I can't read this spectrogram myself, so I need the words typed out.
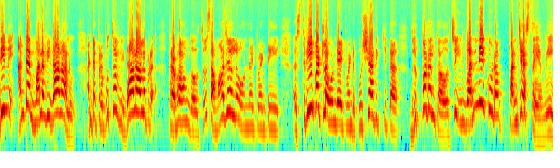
దీన్ని అంటే మన విధానాలు అంటే ప్రభుత్వ విధానాల ప్ర ప్రభావం కావచ్చు సమాజంలో ఉన్నటువంటి స్త్రీ పట్ల ఉండేటువంటి పురుషాధిక్యత దృక్పథం కావచ్చు ఇవన్నీ కూడా పనిచేస్తాయి అవి.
